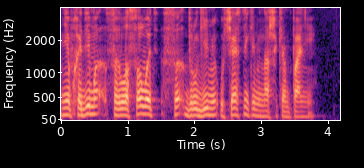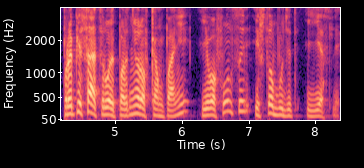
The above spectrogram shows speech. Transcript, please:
необходимо согласовывать с другими участниками нашей компании. Прописать роль партнера в компании, его функции и что будет если.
